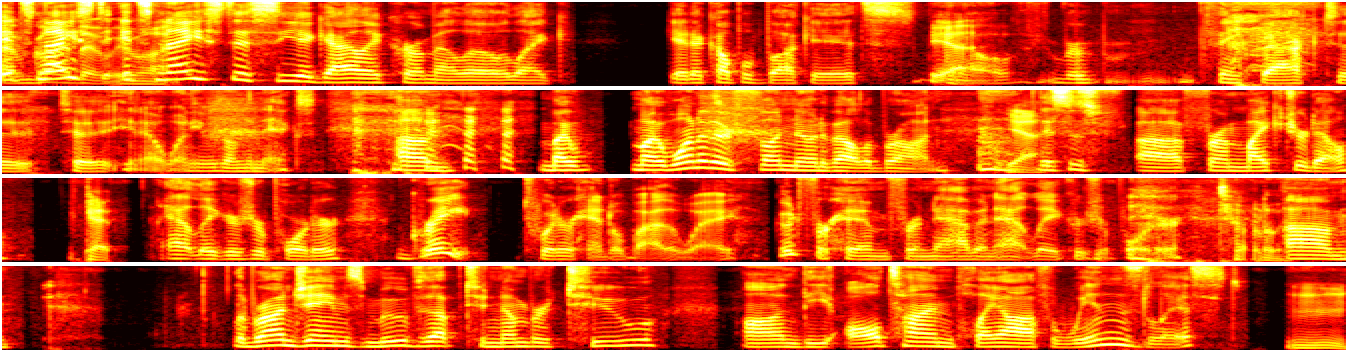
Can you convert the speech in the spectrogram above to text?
it's nice. To, it's won. nice to see a guy like Carmelo like get a couple buckets. You Yeah. know, re- think back to to you know when he was on the Knicks. Um, my my one other fun note about LeBron. Yeah. This is uh, from Mike Trudell okay. at Lakers Reporter. Great Twitter handle, by the way. Good for him for nabbing at Lakers Reporter. Totally. Um, LeBron James moves up to number two on the all-time playoff wins list Mm.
